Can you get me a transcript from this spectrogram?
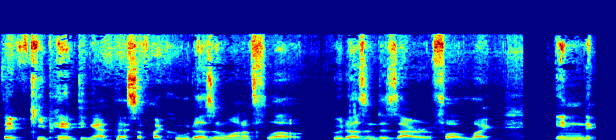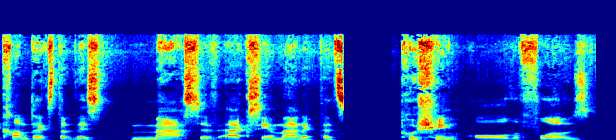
they keep hinting at this of like, who doesn't want to flow? Who doesn't desire to flow? Like, in the context of this massive axiomatic that's pushing all the flows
